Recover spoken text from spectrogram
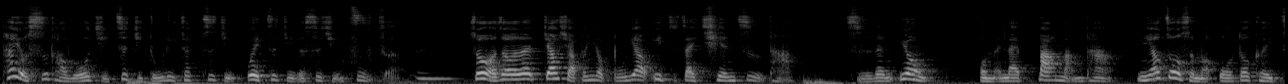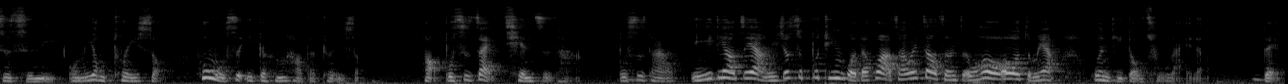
他有思考逻辑，自己独立，在自己为自己的事情负责。嗯，所以我说教小朋友不要一直在牵制他，只能用我们来帮忙他。你要做什么，我都可以支持你。我们用推手，父母是一个很好的推手，好，不是在牵制他，不是他，你一定要这样，你就是不听我的话，才会造成怎哦哦怎么样，问题都出来了，对，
